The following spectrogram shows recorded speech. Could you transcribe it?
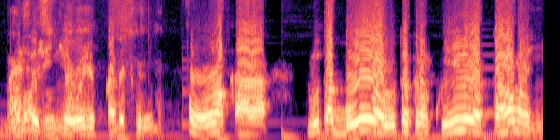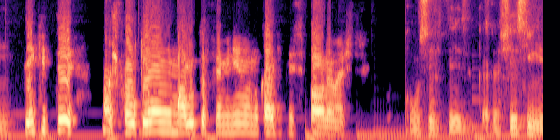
Mas a gente é hoje né? é por causa daquilo. Pô, cara, luta boa, luta tranquila e tal, mas Sim, tem que ter. Mas faltou uma luta feminina no card principal, né, mestre? Com certeza, cara. Achei assim,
